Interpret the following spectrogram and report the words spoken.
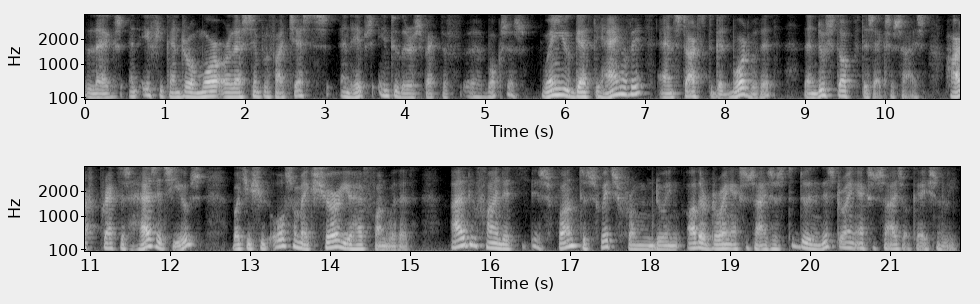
legs, and if you can draw more or less simplified chests and hips into the respective uh, boxes. When you get the hang of it and start to get bored with it, then do stop this exercise. Hard practice has its use, but you should also make sure you have fun with it. I do find it is fun to switch from doing other drawing exercises to doing this drawing exercise occasionally.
